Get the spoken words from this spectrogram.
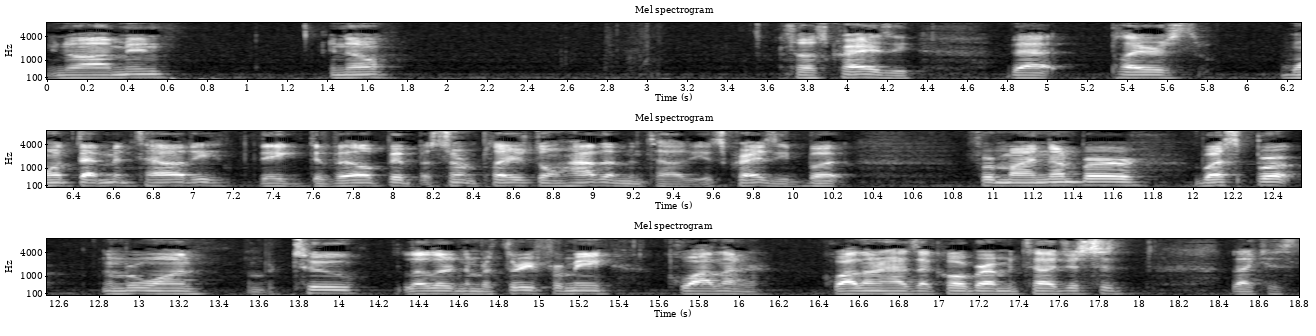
You know what I mean? You know. So it's crazy that players want that mentality. They develop it, but certain players don't have that mentality. It's crazy. But for my number, Westbrook, number one. Number two, Lillard. Number three for me, Kawhi Leonard. Kawhi Leonard has that Bryant mentality. Just his, like his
